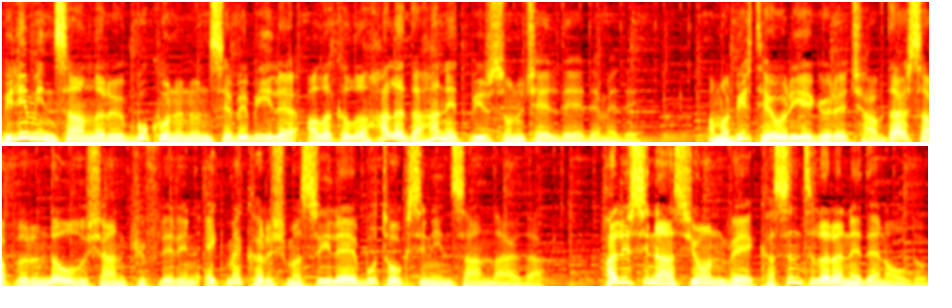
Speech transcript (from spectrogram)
Bilim insanları bu konunun sebebiyle alakalı hala daha net bir sonuç elde edemedi. Ama bir teoriye göre çavdar saplarında oluşan küflerin ekmek karışması ile bu toksin insanlarda halüsinasyon ve kasıntılara neden oldu.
